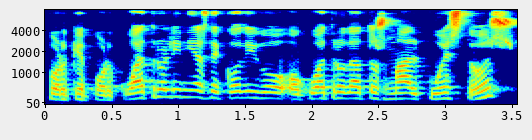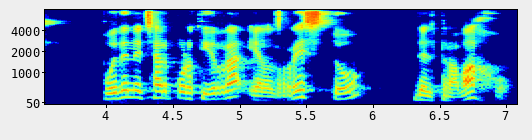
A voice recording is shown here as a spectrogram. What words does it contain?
porque por cuatro líneas de código o cuatro datos mal puestos, pueden echar por tierra el resto del trabajo.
